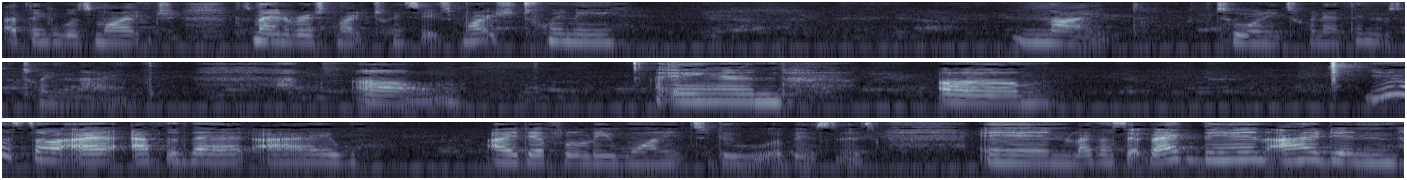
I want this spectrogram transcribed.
i think it was march because my anniversary march 26th march 29th 2020 i think it was 29th um and um yeah so i after that i i definitely wanted to do a business. And like i said back then i didn't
